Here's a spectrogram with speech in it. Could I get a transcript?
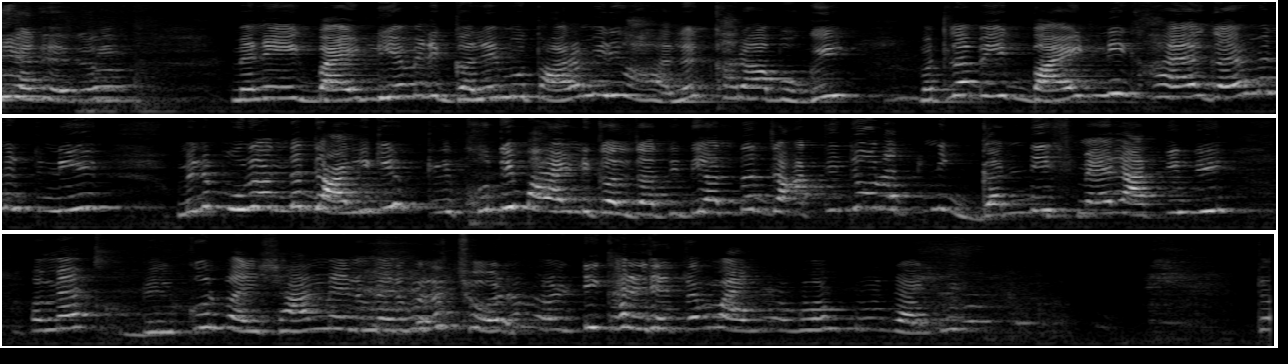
दे दो मैंने एक बाइट लिया, मेरे गले में उतारा, मेरी हालत खराब हो गई। मतलब एक बाइट नहीं खाया गया, मैंने इतनी, मैंने पूरा अंदर डाली की खुद ही बाहर निकल जाती थी, अंदर जाती थी और इतनी गंदी स्मेल आती थी। और मैं बिल्कुल परेशान, मैंने मेरे बोला, छोड़ो उल्टी कर लेता हूँ तो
